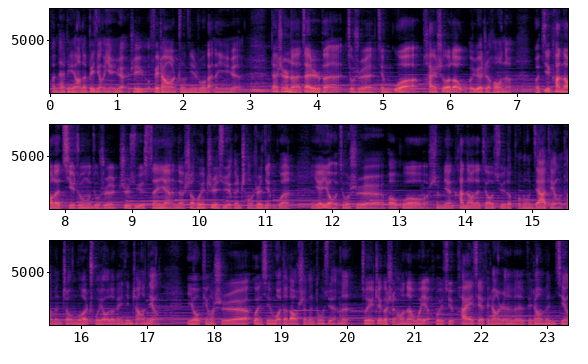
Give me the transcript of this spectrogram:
环太平洋的背景音乐，这个非常重金属感的音乐。嗯但是呢，在日本就是经过拍摄了五个月之后呢，我既看到了其中就是秩序森严的社会秩序跟城市景观，也有就是包括我身边看到的郊区的普通家庭，他们周末出游的温馨场景，也有平时关心我的老师跟同学们。所以这个时候呢，我也会去拍一些非常人文、非常温情，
